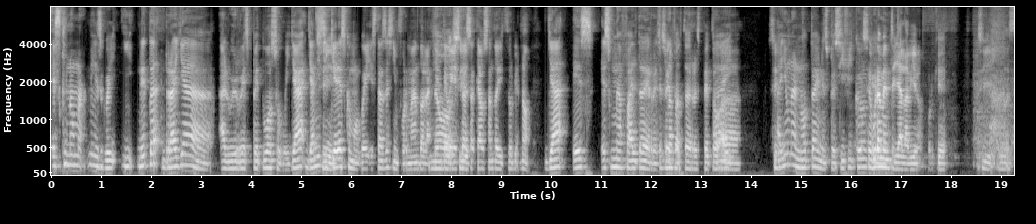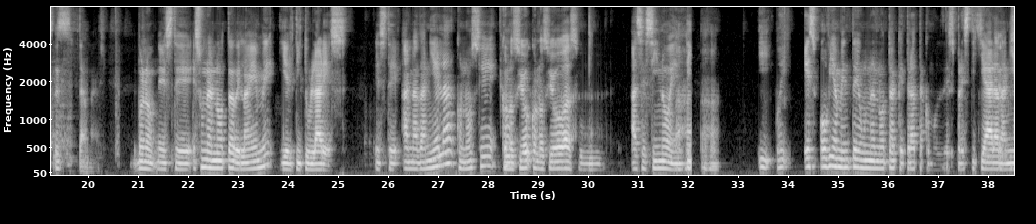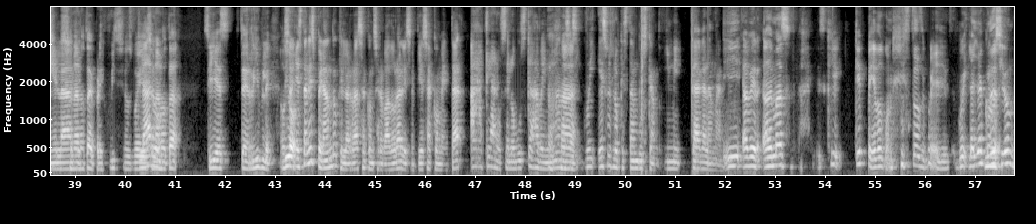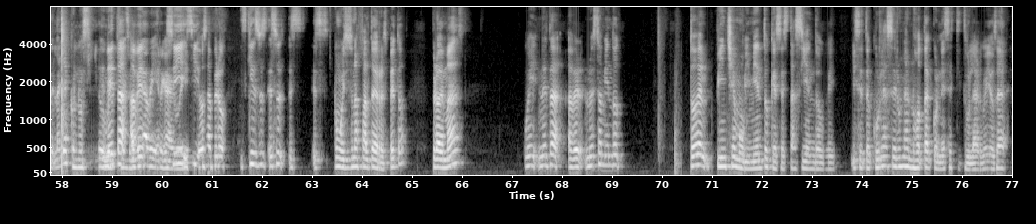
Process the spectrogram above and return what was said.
Es que no mames, güey. Y neta, raya a lo irrespetuoso, güey. Ya, ya ni Sí. siquiera es como, güey, estás desinformando a la gente, No, güey, sí. estás causando disturbio. No, ya es, es una falta de respeto. Es una falta de respeto Hay- a... Sí. Hay una nota en específico que- Seguramente ya la vieron, porque sí, no, es, es-. Bueno, este es una nota de la M y el titular es este Ana Daniela conoce conoció, conoció a su asesino en ajá, ti ajá. y güey, es obviamente una nota que trata como de desprestigiar a Es- Daniela, Es una que- nota de prejuicios, güey. Es una Claro. nota. Sí, es terrible. o Digo, sea, están esperando que la raza conservadora les empiece a comentar, ah, claro, se lo buscaba y no Ajá. así, güey, eso es lo que están buscando y me caga la mano. y a ver, además, es que, ¿qué pedo con estos güeyes? Güey, la haya No. conocido donde la haya conocido, güey, Neta, a ver, verga, sí, güey. sí, o sea, pero es que eso es, eso es, es, como dices, una falta de respeto, pero además, güey, neta, a ver, no están viendo todo el pinche movimiento que se está haciendo, güey, y se te ocurre hacer una nota con ese titular, güey, o sea,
